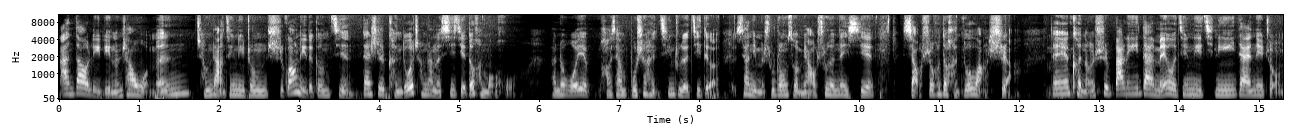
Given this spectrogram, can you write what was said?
按道理理论上我们成长经历中时光离得更近，但是很多成长的细节都很模糊。反正我也好像不是很清楚的记得，像你们书中所描述的那些小时候的很多往事啊，但也可能是八零一代没有经历七零一代那种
